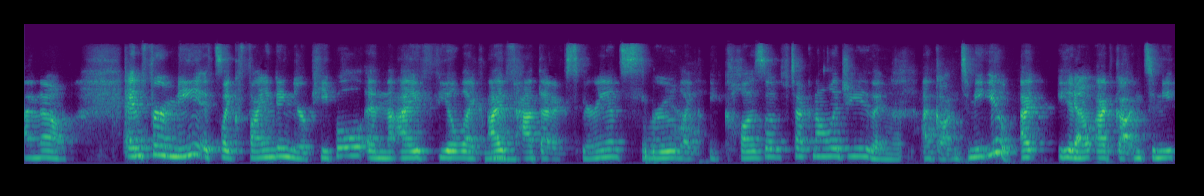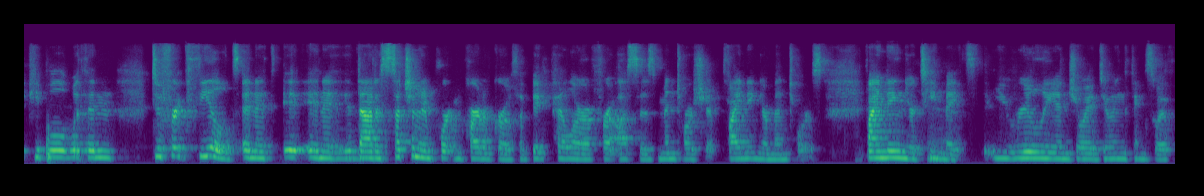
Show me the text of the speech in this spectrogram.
I know. And for me, it's like finding your people. And I feel like mm. I've had that experience through like because of technology that yeah. I've gotten to meet you. I, you yeah. know, I've gotten to meet people within different fields. And it, it and it, that is such an important part of growth. A big pillar for us is mentorship, finding your mentors, finding your teammates that you really enjoy doing things with.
